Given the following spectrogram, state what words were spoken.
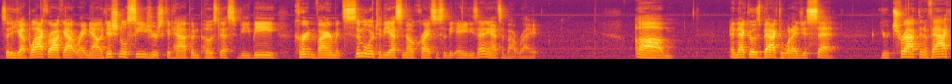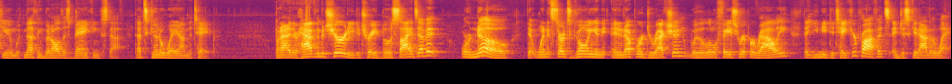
So you got BlackRock out right now. Additional seizures could happen post SVB. Current environment similar to the S&L crisis of the 80s. I think that's about right. Um, and that goes back to what I just said. You're trapped in a vacuum with nothing but all this banking stuff. That's going to weigh on the tape. But either have the maturity to trade both sides of it or know that when it starts going in, in an upward direction with a little face ripper rally, that you need to take your profits and just get out of the way.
